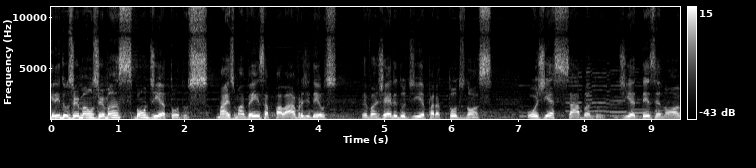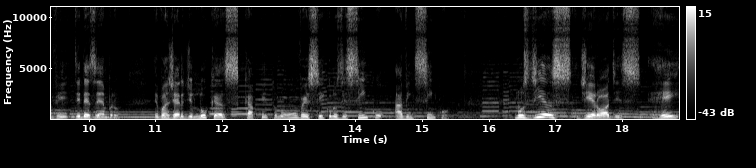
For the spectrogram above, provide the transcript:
Queridos irmãos e irmãs, bom dia a todos. Mais uma vez a palavra de Deus, o Evangelho do dia para todos nós. Hoje é sábado, dia 19 de dezembro. Evangelho de Lucas, capítulo 1, versículos de 5 a 25. Nos dias de Herodes, rei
